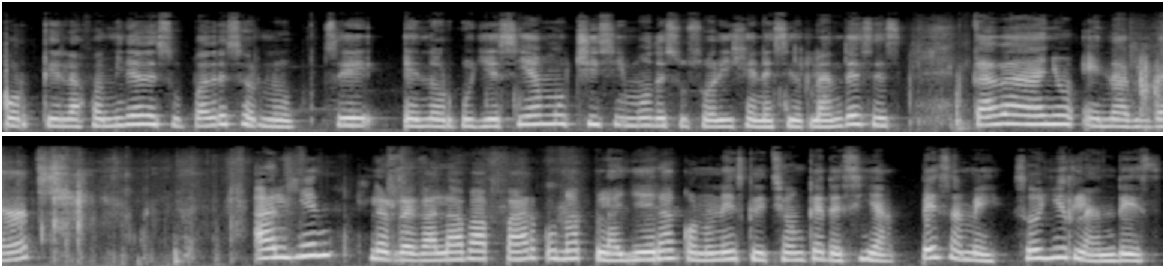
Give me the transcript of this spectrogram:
porque la familia de su padre se, enorgullecía muchísimo de sus orígenes irlandeses. Cada año en Navidad Alguien le regalaba a Park una playera con una inscripción que decía Pésame, soy irlandés.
